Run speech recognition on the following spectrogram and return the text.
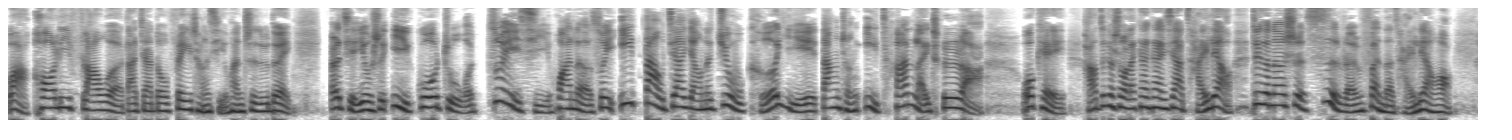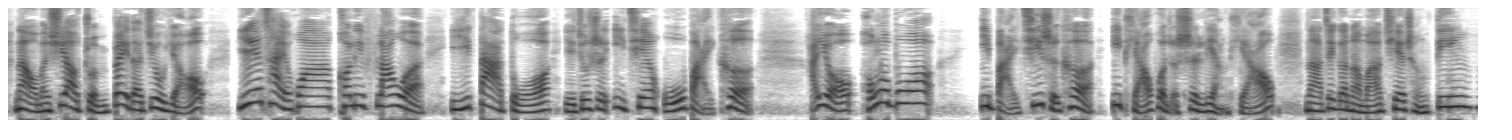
哇，cauliflower 大家都非常喜欢吃，对不对？而且又是一锅煮，我最喜欢了，所以一道佳肴呢就可以当成一餐来吃啊。OK，好，这个时候来看看一下材料，这个呢是四人份的材料哦。那我们需要准备的就有。椰菜花 （cauliflower） 一大朵，也就是一千五百克，还有红萝卜一百七十克，一条或者是两条。那这个呢，我们要切成丁。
